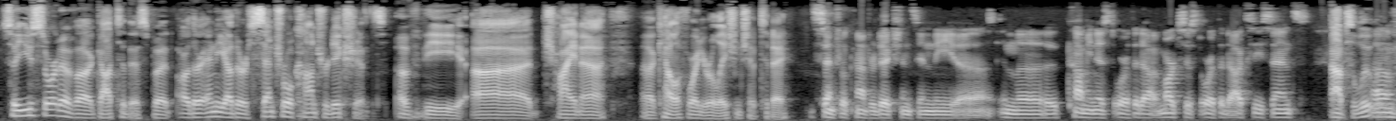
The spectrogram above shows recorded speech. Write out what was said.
So you sort of uh, got to this, but are there any other central contradictions of the uh, China California relationship today? Central contradictions in the in the communist orthodox Marxist orthodoxy sense. Absolutely. Um,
